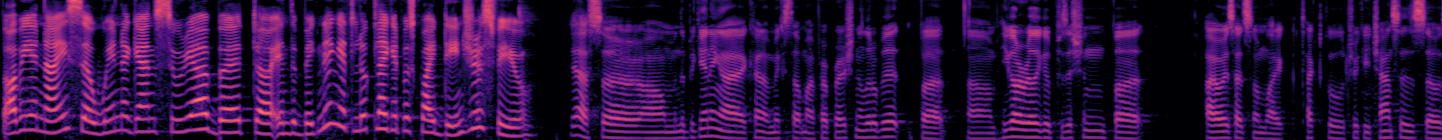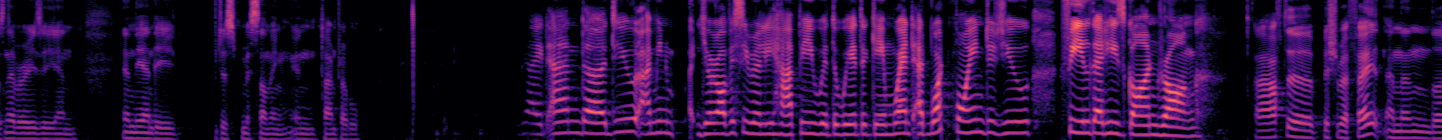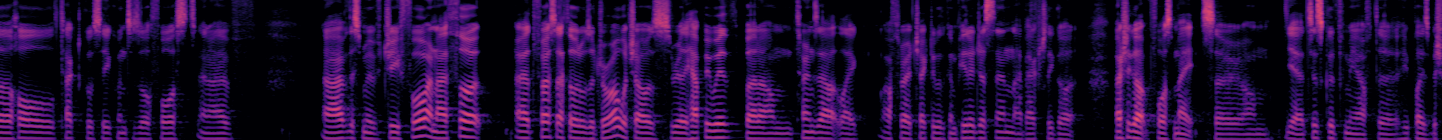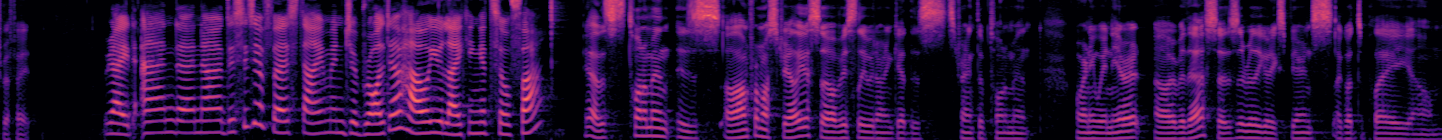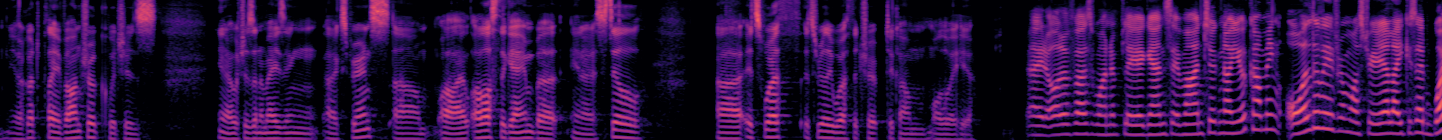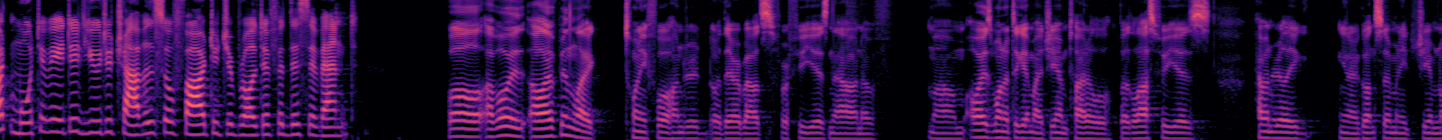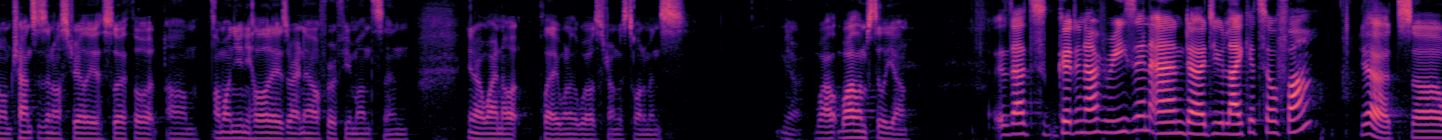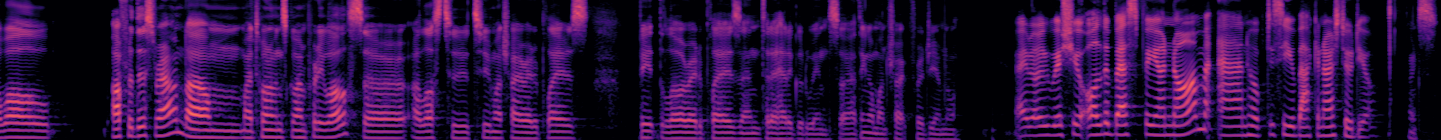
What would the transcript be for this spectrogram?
Bobby, a nice uh, win against Surya, but uh, in the beginning it looked like it was quite dangerous for you. Yeah, so um, in the beginning I kind of mixed up my preparation a little bit, but um, he got a really good position, but I always had some like tactical tricky chances, so it was never easy, and in the end he just missed something in time trouble. Right, and uh, do you, I mean, you're obviously really happy with the way the game went. At what point did you feel that he's gone wrong? After bishop f8, and then the whole tactical sequence is all forced, and I've uh, I have this move g4, and I thought at first I thought it was a draw, which I was really happy with, but um, turns out like after I checked it with the computer just then, I've actually got I've actually got forced mate. So um, yeah, it's just good for me after he plays bishop f8. Right, and uh, now this is your first time in Gibraltar. How are you liking it so far? Yeah, this tournament is. Uh, I'm from Australia, so obviously we don't get this strength of tournament or anywhere near it uh, over there. So this is a really good experience. I got to play. Um, yeah, I got to play Ivanchuk, which is, you know, which is an amazing uh, experience. Um, well, I, I, lost the game, but you know, still, uh, it's worth. It's really worth the trip to come all the way here. Right, all of us want to play against Ivanchuk. Now you're coming all the way from Australia. Like you said, what motivated you to travel so far to Gibraltar for this event? Well, I've always I've been like 2400 or thereabouts for a few years now, and I've um, always wanted to get my GM title, but the last few years haven't really you know gotten so many GM norm chances in Australia. So I thought um, I'm on uni holidays right now for a few months, and you know why not play one of the world's strongest tournaments? You know, while while I'm still young. That's good enough reason. And uh, do you like it so far? Yeah, it's uh, well. After this round, um, my tournament's going pretty well. So I lost to two much higher rated players beat the lower rated players, and today had a good win. So I think I'm on track for a GM norm. I really wish you all the best for your norm and hope to see you back in our studio. Thanks.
